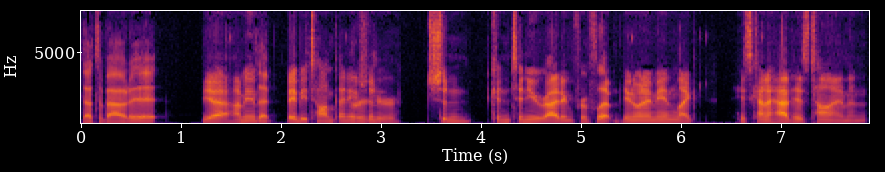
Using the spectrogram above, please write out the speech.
that's about it. Yeah, I mean That maybe Tom Penny shouldn't shouldn't continue riding for Flip. You know what I mean? Like he's kind of had his time, and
